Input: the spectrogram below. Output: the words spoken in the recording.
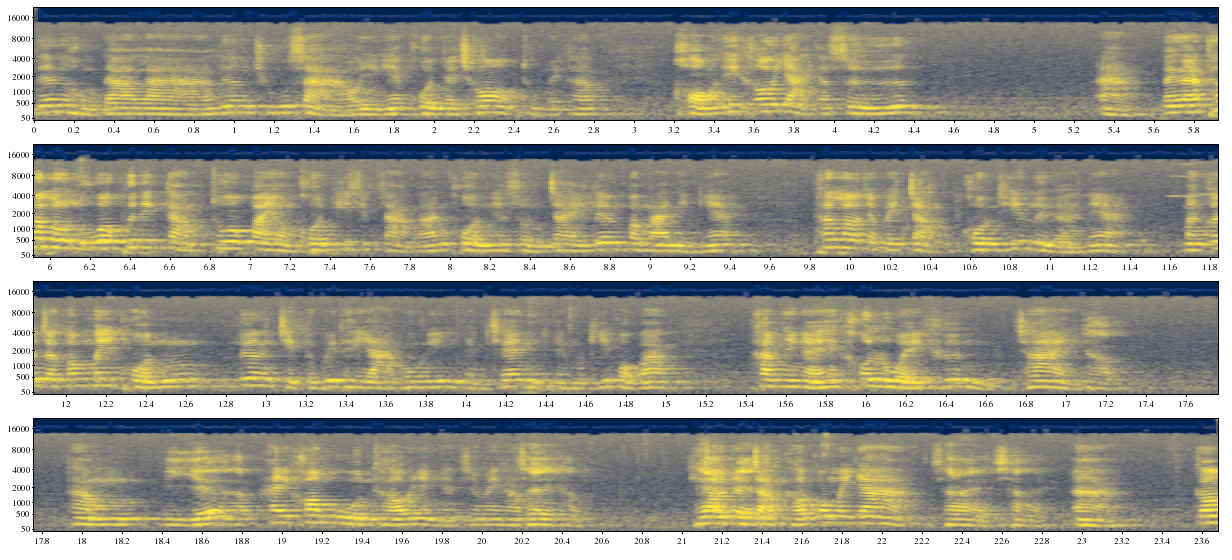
เรื่องของดารา เรื่องชู้สาวอย่างเงี้ยคนจะชอบถูกไหมครับ ของที่เขาอยากจะซื้ออะดังนั้นถ้าเรารู้ว่าพฤติกรรมทั่วไปของคน 23 ล้านคนเนี่ยสนใจเรื่องประมาณอย่างเงี้ยถ้าเราจะไปจับคนที่เหลือเนี่ย มันก็จะต้องไม่พ้นเรื่องจิตวิทยาพวกนี้อย่างเช่น อย่างเมื่อกี้บอกว่าทำยังไงให้เขารวยขึ้นใช่ครับทำมีเยอะครับให้ข้อมูลเขาอย่างนั้นใช่ไหมครับ ใช่ครับเราจะเป็นจับเขาก็ไม่ยากใช่ใช่อ่าก็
